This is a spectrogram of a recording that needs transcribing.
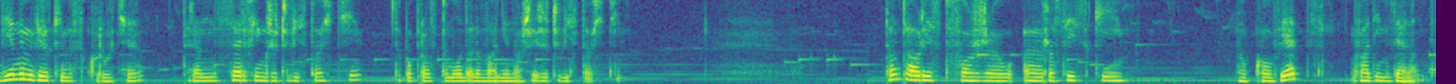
W jednym wielkim skrócie, transurfing rzeczywistości to po prostu modelowanie naszej rzeczywistości. Tą teorię stworzył e, rosyjski naukowiec Wadim Zeland.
